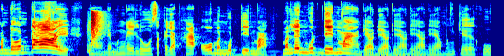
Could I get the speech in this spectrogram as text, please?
มันเดินได้แม่เดี๋ยวมึงได้รู้ศักยภาพโอ้มันมุดดินว่ะมันเล่นมุดดินว่ะเดี๋ยวเดี๋ยวเดี๋ยวเดี๋ยวเดี๋ยวมึงเจอกู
